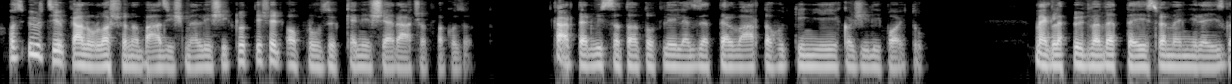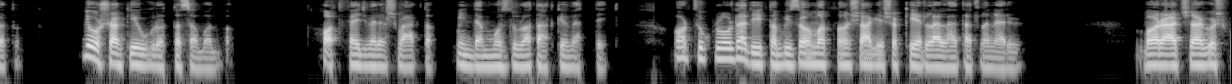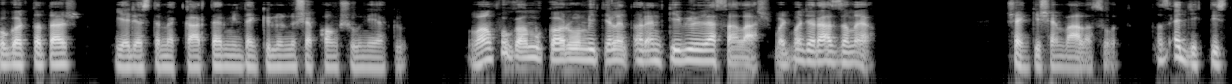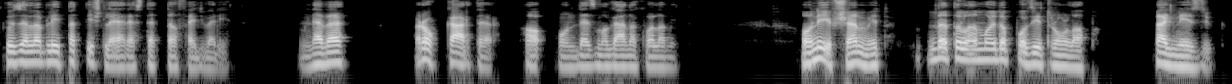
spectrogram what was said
Az űrcirkáló lassan a bázis mellé siklott, és egy apró zökkenéssel rácsatlakozott. Carter visszatartott lélegzettel várta, hogy kinyíljék a zsilipajtó. Meglepődve vette észre, mennyire izgatott. Gyorsan kiugrott a szabadba. Hat fegyveres várta, minden mozdulatát követték. Arcukról redít a bizalmatlanság és a kérlelhetetlen erő. Barátságos fogadtatás, jegyezte meg Carter minden különösebb hangsúly nélkül. Van fogalmuk arról, mit jelent a rendkívüli leszállás, vagy magyarázzam el? Senki sem válaszolt. Az egyik tiszt közelebb lépett, és leeresztette a fegyverét. Neve? Rock Carter, ha mond ez magának valamit. A név semmit, de talán majd a pozitron lap. Megnézzük.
